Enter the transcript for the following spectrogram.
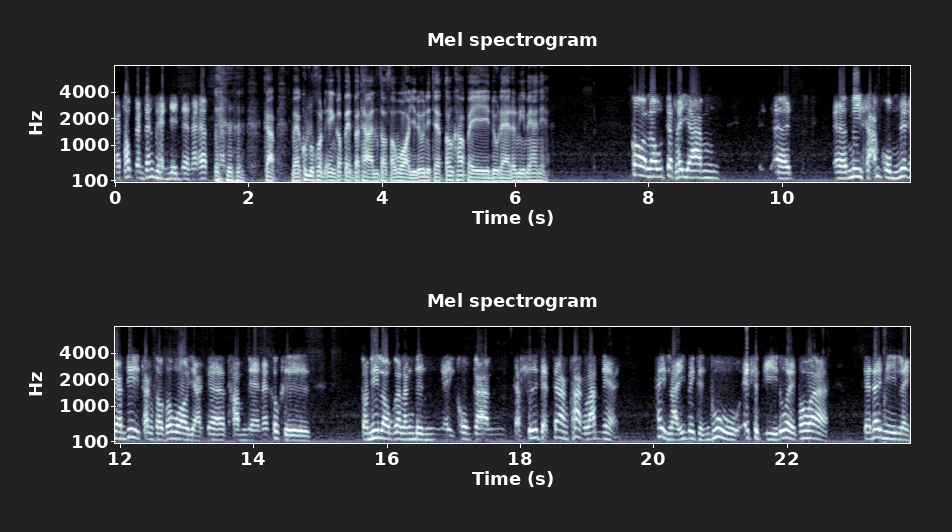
กระทบกันทั้งแผ่นดินเนี่ยนะครับ ครับแหมคุณมงคลเองก็เป็นประธานสสวอยู่ด้วยเนี่ยจะต้องเข้าไปดูแลเรื่องนี้ไหมฮะเนี่ย ก็เราจะพยายามเอ่อเอ่อมีสามกลุ่มด้วยกันที่ทางสสวอยากจะทำเนี่ยนะก็คือ ตอนนี้เรากำลังดึงไอโครงการจัดซื้อจัดจ้างภาครัฐเนี่ย ให้ไหลไปถึงผู้ SME ด้วย เพราะว่าจะได้มีแหล่ง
